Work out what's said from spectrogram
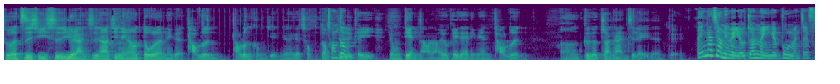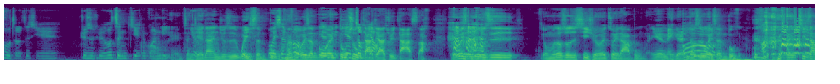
除了自习室、阅览室，然后今年又多了那个讨论讨论空间，就那个虫洞，洞就是可以用电脑，然后又可以在里面讨论呃各个专案之类的。对，哎、欸，那这样你们有专门一个部门在负责这些，就是比如说整洁的管理。Okay, 整洁当然就是卫生部，卫生 部卫生部会督促大家去打扫。卫生部是。我们都说是系学会最大部门，因为每个人都是卫生部，所以系上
